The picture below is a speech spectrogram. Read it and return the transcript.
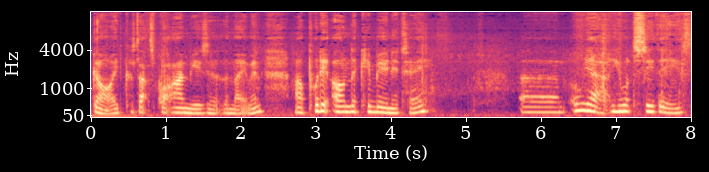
guide because that's what I'm using at the moment. I'll put it on the community. Um, oh yeah, you want to see these?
